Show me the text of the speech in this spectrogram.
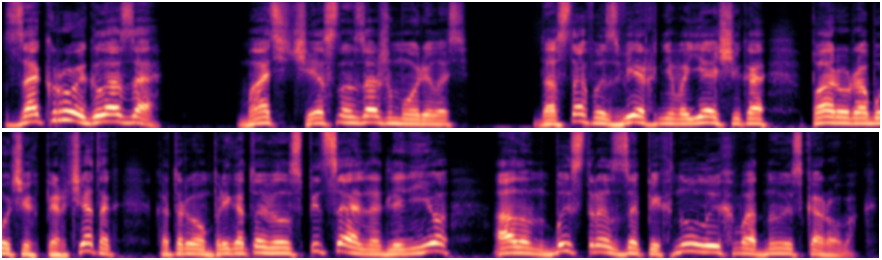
«Закрой глаза!» Мать честно зажмурилась. Достав из верхнего ящика пару рабочих перчаток, которые он приготовил специально для нее, Алан быстро запихнул их в одну из коробок.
